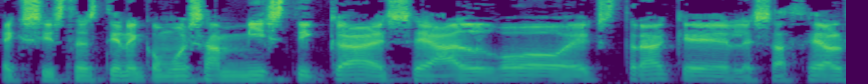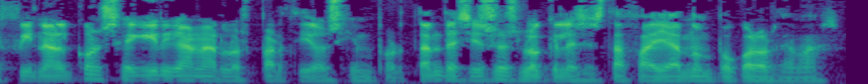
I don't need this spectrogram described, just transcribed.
Existence tiene como esa mística, ese algo extra que les hace al final conseguir ganar los partidos importantes y eso es lo que les está fallando un poco a los demás.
